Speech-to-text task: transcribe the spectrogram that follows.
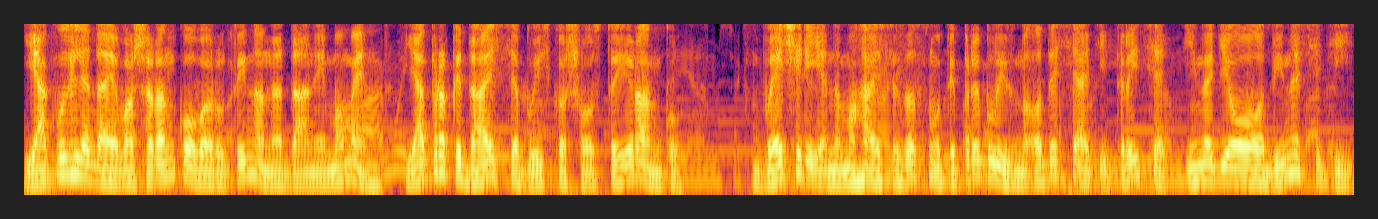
Як виглядає ваша ранкова рутина на даний момент? Я прокидаюся близько 6 ранку. Ввечері я намагаюся заснути приблизно о 10.30, іноді о 11.00,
